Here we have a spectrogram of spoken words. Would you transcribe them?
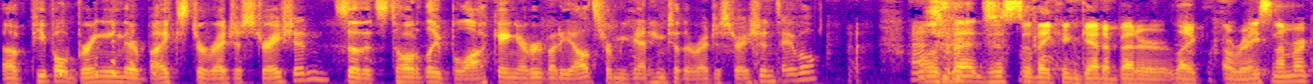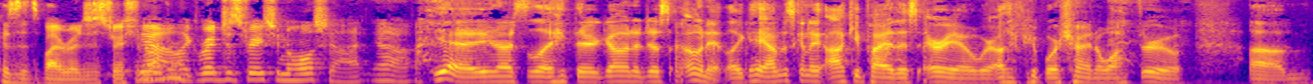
of people bringing their bikes to registration, so that's totally blocking everybody else from getting to the registration table. Well, is that just so they can get a better like a race number because it's by registration? Yeah, order? like registration whole shot. Yeah. Yeah, you know, it's like they're going to just own it. Like, hey, I'm just going to occupy this area where other people are trying to walk through. Um,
